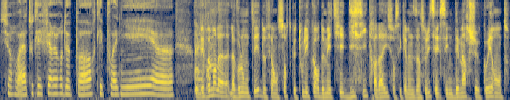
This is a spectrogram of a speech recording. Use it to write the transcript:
sur voilà toutes les ferrures de porte, les poignées. euh, Il y avait vraiment la, la volonté de faire en sorte que tous les corps de métier d'ici travaillent sur ces cabanes insolites. C'est une démarche cohérente.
